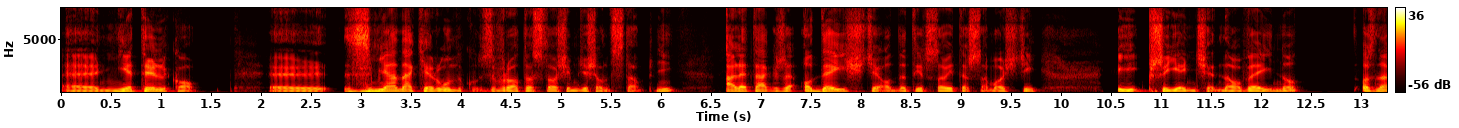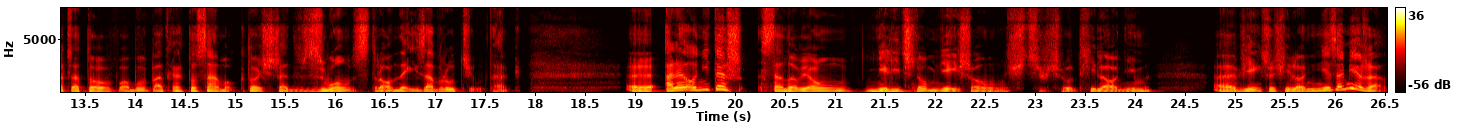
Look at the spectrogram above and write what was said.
E, nie tylko zmiana kierunku, zwrot o 180 stopni, ale także odejście od dotychczasowej tożsamości i przyjęcie nowej, no oznacza to w obu wypadkach to samo. Ktoś szedł w złą stronę i zawrócił, tak? E, ale oni też stanowią nieliczną mniejszość wśród Hilonim. E, większość Hilonim nie zamierza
